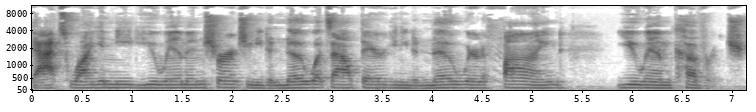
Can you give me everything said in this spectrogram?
That's why you need UM insurance. You need to know what's out there. You need to know where to find UM coverage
